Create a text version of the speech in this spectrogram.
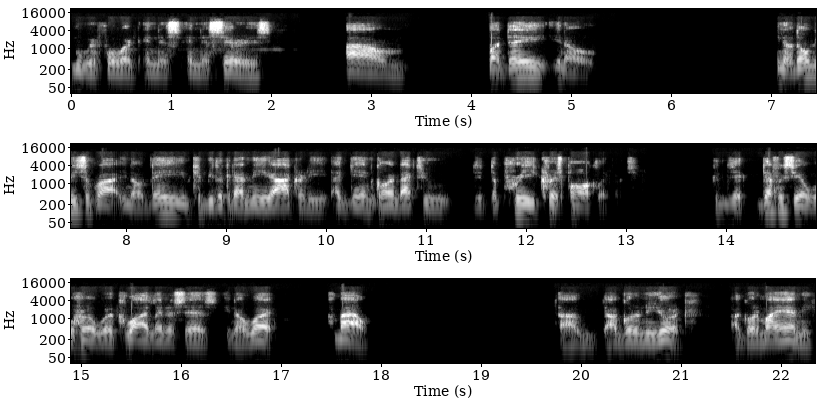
moving forward in this in this series. Um, but they, you know, you know, don't be surprised. You know, they could be looking at mediocrity again, going back to the, the pre Chris Paul Clippers. Could definitely see a world where Kawhi Leonard says, you know what, I'm out. I'll, I'll go to New York. I'll go to Miami.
